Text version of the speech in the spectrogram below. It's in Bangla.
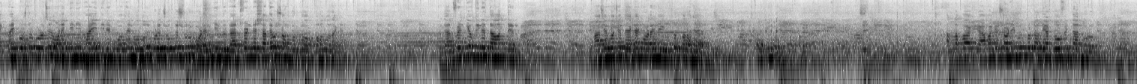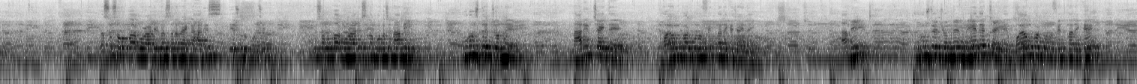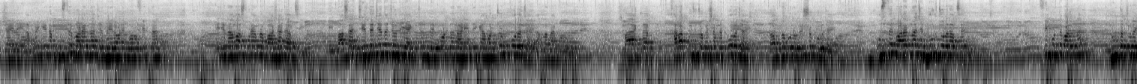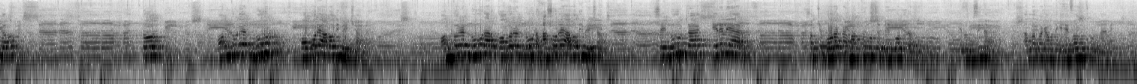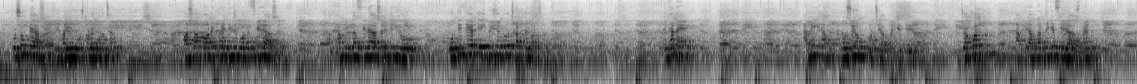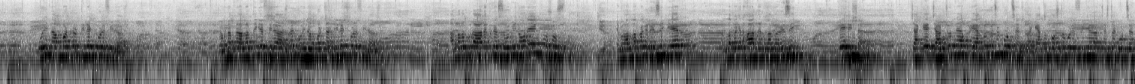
এক ভাই প্রশ্ন করেছেন অনেক দিনই ভাই দিনের পথে নতুন করে চলতে শুরু করেন, কিন্তু গার্লফ্রেন্ডের সাথেও সম্পর্ক অব্যাহত রাখেন। গার্লফ্রেন্ডকেও দিনের দাওয়াত দেন। মাঝে মাঝে দেখা করেন এইগুলো করা যায় আল্লাহ আমাকে সঠিক উত্তরটা দেওয়ার তৌফিক দান করুন। শুরু বলেছেন, আমি পুরুষদের জন্য নারীর চাইতে ভয়ঙ্কর কোনো ফিতনা রেখে যাই নাই। আমি পুরুষদের জন্য, মেয়েদের চাইতে ভয়ঙ্কর কোনো ফিতনা রেখে যাই নাই। আপনি কি এটা বুঝতে পারেন না যে মেয়েরা অনেক বড় ফিতনা? এই যে নামাজ পড়ে আমরা বাসায় যাচ্ছি, এই বাসায় যেতে যেতে যদি একজন বেপর্দা নারীর দিকে আমার চোখ পড়ে যায়, আল্লাহ না করুন বা একটা খারাপ কিছু চোখের সামনে পড়ে যায় লগ্ন কোনো দৃশ্য পড়ে যায়, বুঝতে পারেন না যে নূর চলে যাচ্ছে? ফিল করতে পারেন না? নূরটা চলে গেল? তো অন্তরের নূর কবরে আলো দিবে অন্তরের নূর আর কবরের নূর হাসরে আলো দিবে সেই নূরটা কেড়ে নেয়ার সবচেয়ে বড় একটা মাধ্যম হচ্ছে বেপরদা এবং জিনা। আল্লাহ পাক আমাদেরকে হেফাজত করুন আমি প্রসঙ্গে আসি, যে ভাই এই প্রশ্নটা করেছেন। মাসাল্লাহ অনেক ভাই দিনের পথে ফিরে আসেন। আলহামদুলিল্লাহ, ফিরে আসেন, কিন্তু অতীতের এই বিষয়গুলো ছাড়তে পারছেন এখানে নসিহত করছি আপনাকে যে যখন আপনি আল্লাহর দিকে ফিরে আসবেন, ওই নাম্বারটা ডিলিট করে ফিরে আসবেন। যখন আপনি আল্লাহর দিকে ফিরে আসবেন, ওই নাম্বারটা ডিলিট করে ফিরে আসবেন। আল্লাহ রবুল আলমিনের জমিন অনেক প্রশস্ত এবং আল্লাহ পাকের রিজিকের, আল্লাহ পাকের হাত এবং আল্লাহ রিজিক বেহিসাব। যাকে যার জন্য আপনি এত কিছু করছেন, তাকে এত কষ্ট করে ফিরিয়ে আনার চেষ্টা করছেন,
